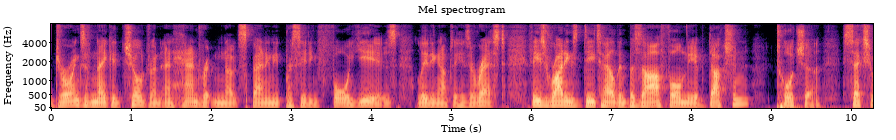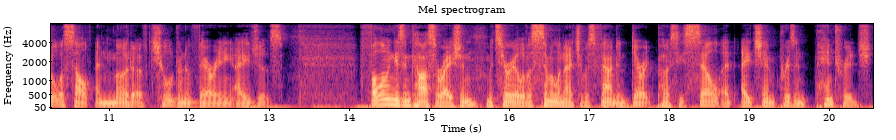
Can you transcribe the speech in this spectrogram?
drawings of naked children, and handwritten notes spanning the preceding four years leading up to his arrest. These writings detailed in bizarre form the abduction, torture, sexual assault, and murder of children of varying ages. Following his incarceration, material of a similar nature was found in Derek Percy's cell at HM Prison Pentridge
